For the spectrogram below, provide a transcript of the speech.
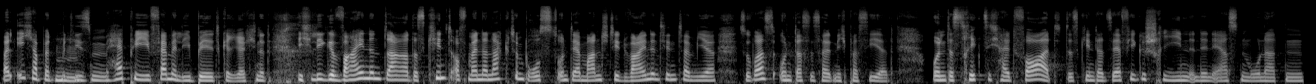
weil ich habe mit, mhm. mit diesem Happy Family Bild gerechnet. Ich liege weinend da, das Kind auf meiner nackten Brust und der Mann steht weinend hinter mir, sowas. Und das ist halt nicht passiert. Und das trägt sich halt fort. Das Kind hat sehr viel geschrien in den ersten Monaten.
